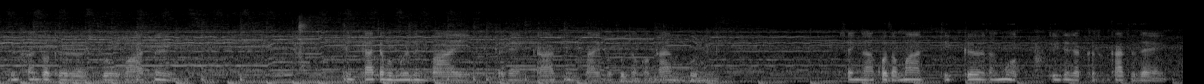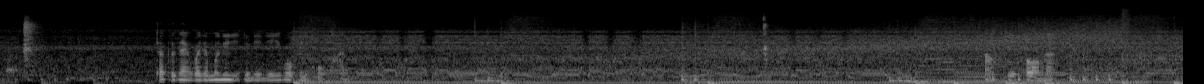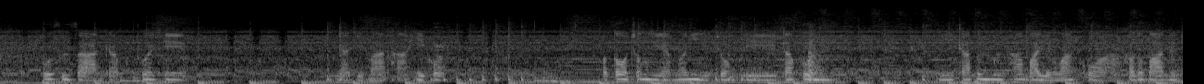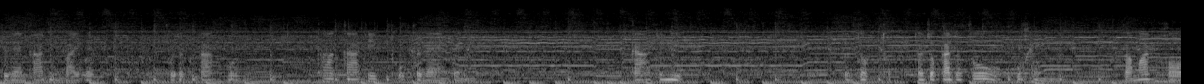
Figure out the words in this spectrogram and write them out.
หนึ่งครั้งต่อเธอโซวาร์หนึ่ง ทิ้งการ์ดจากบนมือหนึ่งใบแสดงการ์ดหนึ่งใบบนสุดของกองการดของคุณ ใช้งานความสามารถทิกเกอร์ทั้งหมดที่จะจากการแสดง ถ้าแสดงไปจะเมื่อนี้อยู่ในนี้บวกอีกหกพันเอาเกียร์สองนะ ผู้สื่อสารกับถ้วยเทพ ยาจิมาทาฮิโกะขอโต้ช่องเลียเมื่อนี่โจมตีถ้าคุณ มีการ์ดเป็นมือห้าใบอย่างมากกว่าเขาตบาร์หนึ่งแสดงการ์ดหนึ่งใบบนตัวจากการ์ดคุณถ้าการ์ดที่ถูกแสดงเป็นการ์ดชนิดจนจบจนจบการต่อสู้ผู้แข่งสามารถคอ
